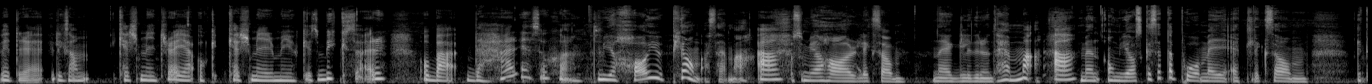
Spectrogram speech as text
vet du, liksom, kashmirtröja och kashmirmjukisbyxor och bara, det här är så skönt. Men jag har ju pyjamas hemma. Ja. Som jag har liksom när jag glider runt hemma. Ja. Men om jag ska sätta på mig ett liksom ett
